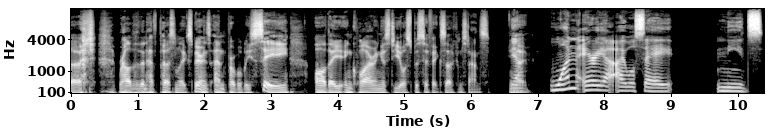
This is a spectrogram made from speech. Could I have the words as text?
heard rather than have personal experience, and probably c are they inquiring as to your specific circumstance? You Yeah. know? One area I will say needs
